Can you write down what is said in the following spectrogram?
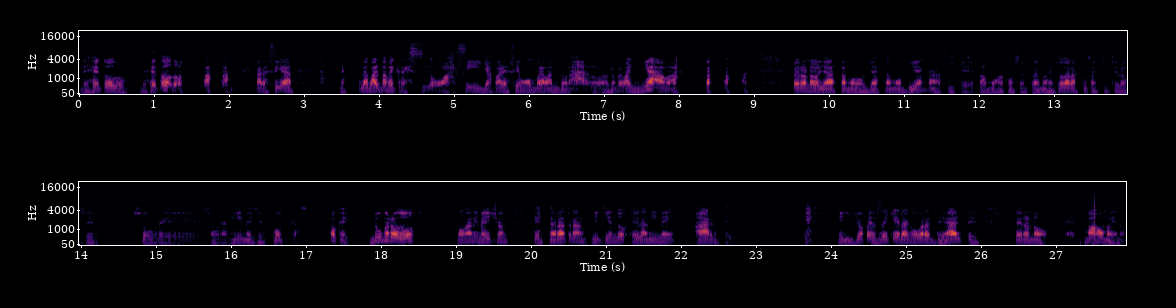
dejé todo, dejé todo. parecía, la barba me creció así, ya parecía un hombre abandonado, no me bañaba. Pero no, ya estamos, ya estamos bien, así que vamos a concentrarnos en todas las cosas que quiero hacer sobre, sobre animes y el podcast. Ok, número 2, Fun Animation estará transmitiendo el anime arte. y yo pensé que eran obras de arte, pero no, eh, más o menos.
